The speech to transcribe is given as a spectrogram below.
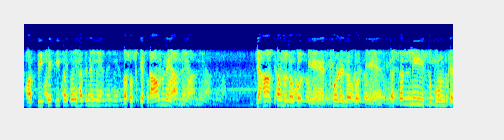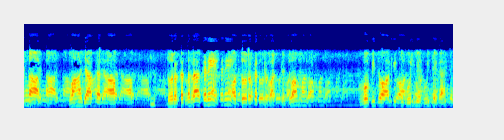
اور پیچھے کی تو کوئی حد نہیں ہے، بس اس کے سامنے آنے۔ جہاں کم لوگ ہوتے ہیں، تھوڑے لوگ ہوتے ہیں، تسلی، سکون کے ساتھ وہاں جا کر آپ دو رکعت ادا کریں اور دو رکعت کے بعد دعا مانگیں۔ وہ بھی دعا کی قبولیت کی جگہ ہے۔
